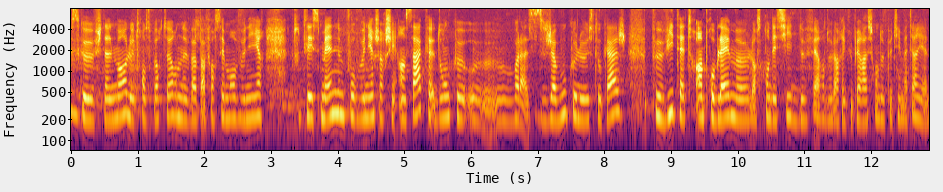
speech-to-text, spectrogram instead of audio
Parce que finalement, le transporteur ne va pas forcément venir toutes les semaines pour venir chercher un sac. Donc euh, voilà, j'avoue que le stockage peut vite être un problème lorsqu'on décide de faire de la récupération de petits matériels.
